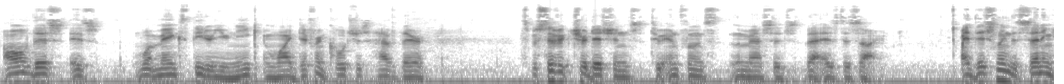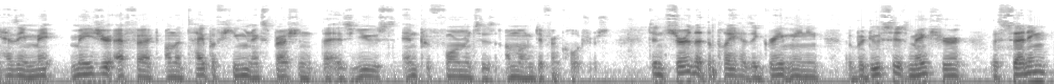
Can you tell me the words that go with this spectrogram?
All this is what makes theater unique and why different cultures have their specific traditions to influence the message that is desired. Additionally, the setting has a ma major effect on the type of human expression that is used in performances among different cultures. To ensure that the play has a great meaning, the producers make sure the setting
